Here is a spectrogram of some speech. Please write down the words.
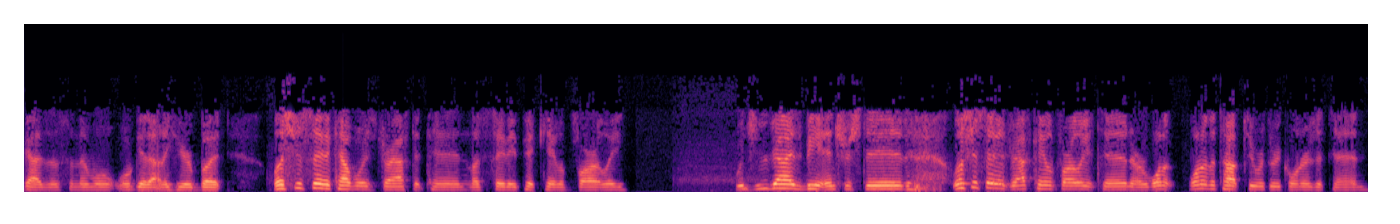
guys this, and then we'll we'll get out of here. But let's just say the Cowboys draft at ten. Let's say they pick Caleb Farley. Would you guys be interested? Let's just say they draft Caleb Farley at ten, or one of one of the top two or three corners at ten.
